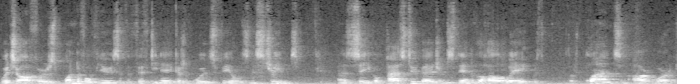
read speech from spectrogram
which offers wonderful views of the 15 acres of woods, fields, and streams. And as I say, you go past two bedrooms the end of the hallway with there's plants and artwork,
